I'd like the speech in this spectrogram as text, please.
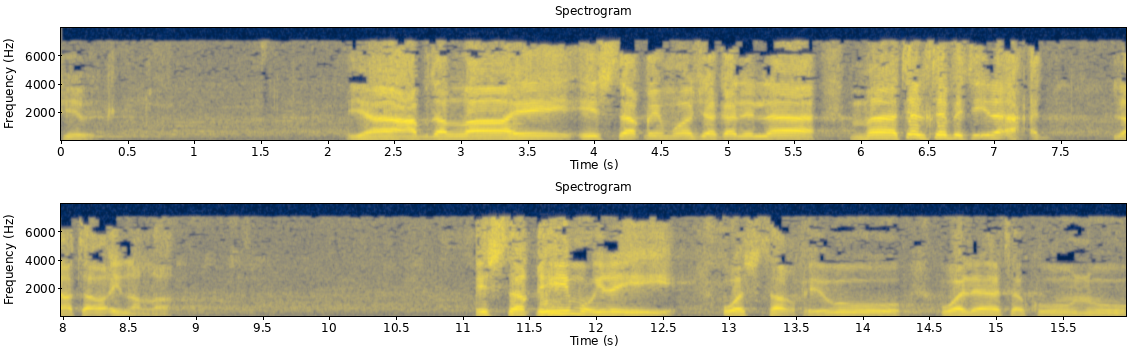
شرك. يا عبد الله استقم وجهك لله. ما تلتفت إلى أحد. لا ترى إلا الله. استقيموا إليه واستغفروه ولا تكونوا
